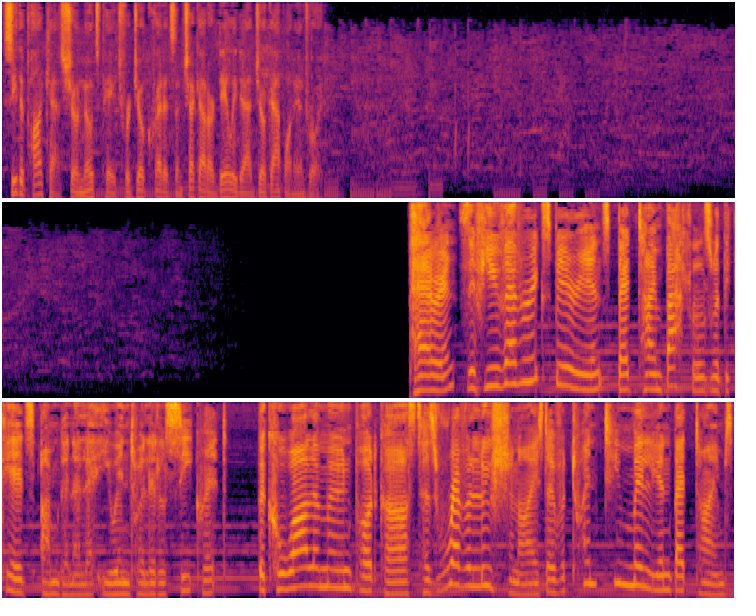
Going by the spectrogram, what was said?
See the podcast show notes page for joke credits and check out our daily Dad Joke app on Android. Parents, if you've ever experienced bedtime battles with the kids, I'm going to let you into a little secret. The Koala Moon podcast has revolutionized over 20 million bedtimes,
